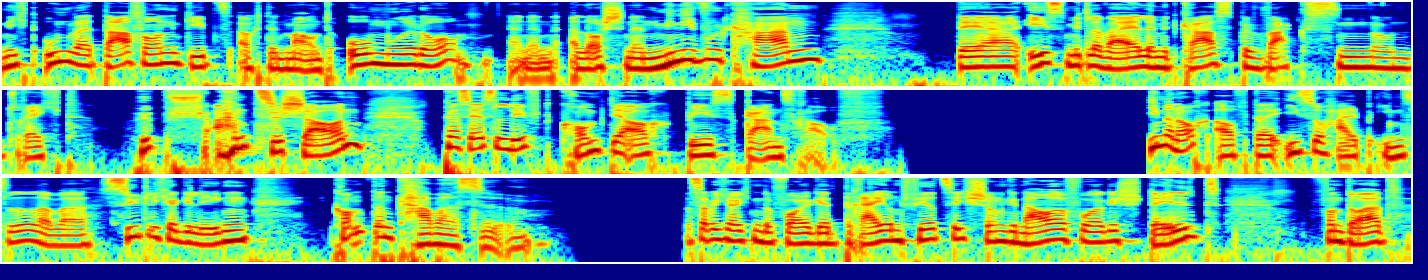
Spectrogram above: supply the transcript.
Nicht unweit davon gibt es auch den Mount Omuro, einen erloschenen Mini-Vulkan der ist mittlerweile mit Gras bewachsen und recht hübsch anzuschauen. Per Sessellift kommt er auch bis ganz rauf. Immer noch auf der Iso-Halbinsel, aber südlicher gelegen, kommt dann Kawasu. Das habe ich euch in der Folge 43 schon genauer vorgestellt. Von dort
